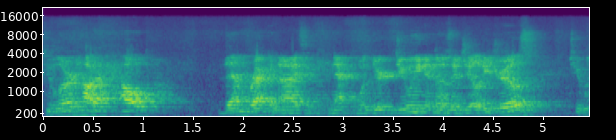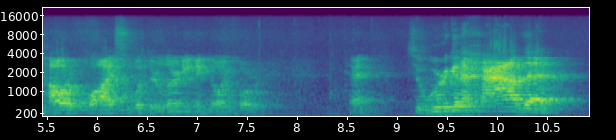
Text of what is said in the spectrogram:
to learn how to help them recognize and connect what they're doing in those agility drills to how it applies to what they're learning and going forward. Okay, so we're going to have that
